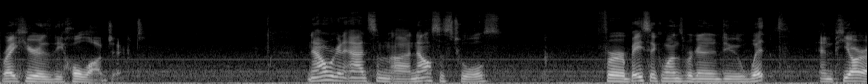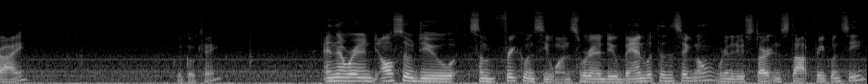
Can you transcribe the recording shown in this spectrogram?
Right here is the whole object. Now we're going to add some uh, analysis tools. For basic ones, we're going to do width and PRI. Click OK. And then we're going to also do some frequency ones. So we're going to do bandwidth of the signal. We're going to do start and stop frequency,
